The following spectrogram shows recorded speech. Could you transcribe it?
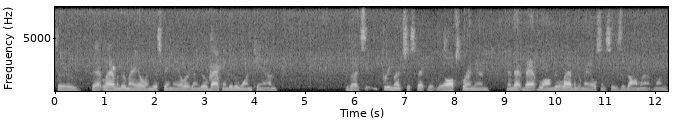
So that lavender male and this female are going to go back into the 110 because I pretty much suspect that the offspring in, in that vat belong to the lavender male since he's the dominant one.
